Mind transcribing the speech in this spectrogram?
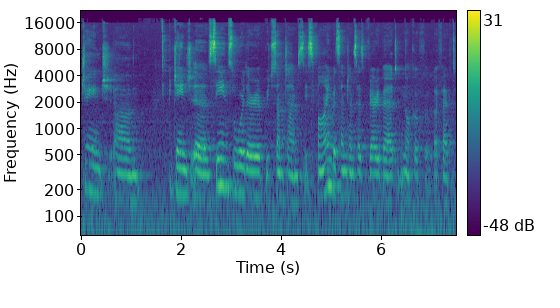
change. Um, change uh, scenes order, which sometimes is fine, but sometimes has very bad knockoff effect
